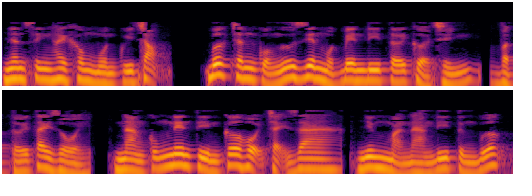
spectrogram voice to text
nhân sinh hay không muốn quý trọng. Bước chân của ngữ diên một bên đi tới cửa chính, vật tới tay rồi, nàng cũng nên tìm cơ hội chạy ra, nhưng mà nàng đi từng bước,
